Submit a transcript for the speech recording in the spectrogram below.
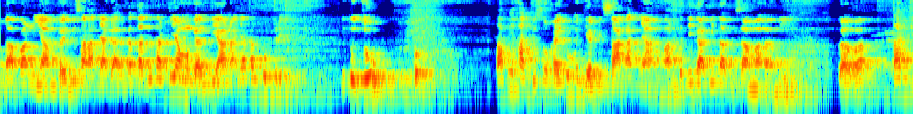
betapa niaba itu syaratnya agak ketat. Tadi yang mengganti anaknya kan putri. Itu cukup tapi hadis soha itu menjadi sangat nyaman ketika kita bisa memahami bahwa tadi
